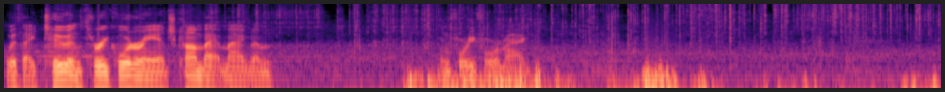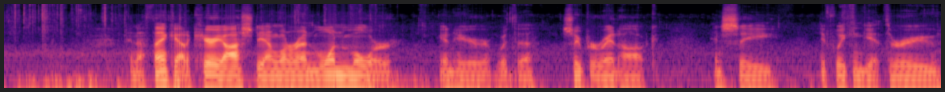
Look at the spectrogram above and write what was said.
with a two and three quarter inch combat magnum in 44 mag. And I think out of curiosity, I'm gonna run one more in here with the Super Red Hawk and see if we can get through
